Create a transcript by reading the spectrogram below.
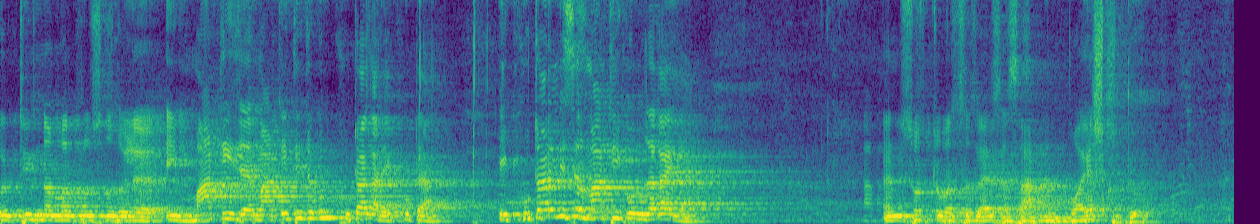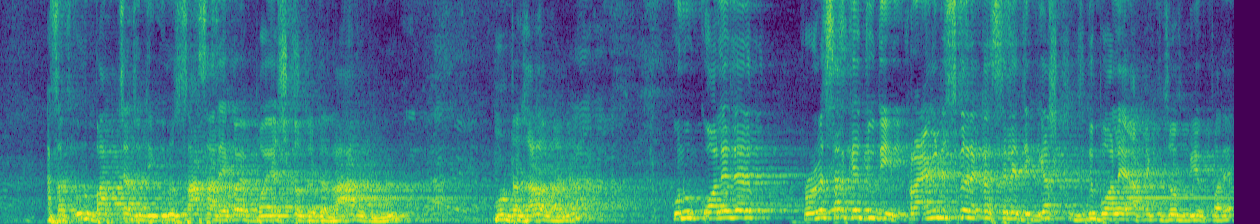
ওই তিন নম্বর প্রশ্ন হইলে, এই মাটি যে, মাটিতে যখন খুঁটা গাড়ে, খুঁটা, এই খুঁটার নিচের মাটি কোন জায়গায় যায়? ছোট্ট বাচ্চা কয়ে চাষা আপনার বয়স কত? আচ্ছা কোনো বাচ্চা যদি কোনো চাষা রে কয়, বয়স কত? এটা রাগ হবে না? মনটা খারাপ হয় না? কোনো কলেজের প্রফেসরকে যদি প্রাইমারি স্কুলের একটা ছেলে জিজ্ঞাসা, যদি বলে, আপনি কি যোগ বিয়োগ করেন?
